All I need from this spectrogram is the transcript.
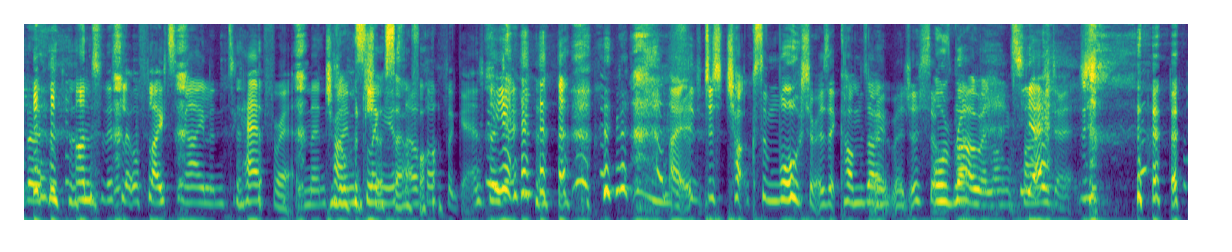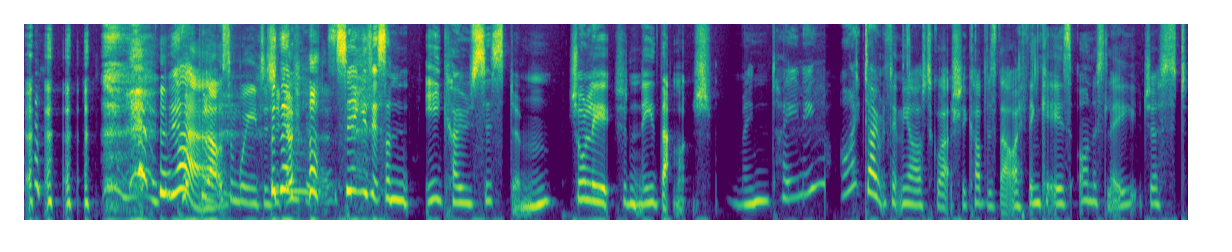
the onto this little floating island to care for it, and then try and sling yourself yourself off. off again? like, just chuck some water as it comes over. Just or of like- row alongside it. pull out some weeds as But you then, go. seeing as it's an ecosystem, surely it shouldn't need that much maintaining. I don't think the article actually covers that. I think it is honestly just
